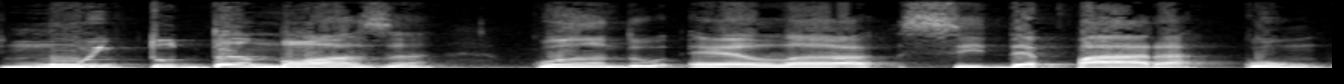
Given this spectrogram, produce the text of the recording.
muito danosa quando ela se depara com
